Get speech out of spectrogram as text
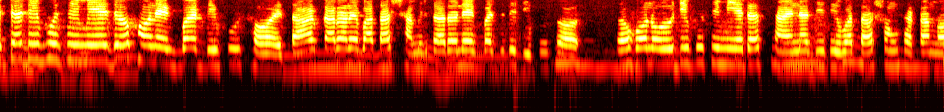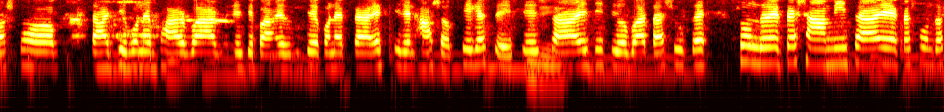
একটা ডিভোর্সি মেয়ে যখন একবার ডিভোর্স হয় তার কারণে বা তার স্বামীর কারণে একবার যদি ডিভোর্স হয় তখন ওই ডিভোর্সি মেয়েটা চায় না দ্বিতীয়বার তার সংসারটা নষ্ট হোক তার জীবনে বারবার এই যে যে কোনো একটা অ্যাক্সিডেন্ট আসুক ঠিক আছে? সে চায় দ্বিতীয়বার তার সুখে সুন্দর একটা স্বামী চায় একটা সুন্দর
